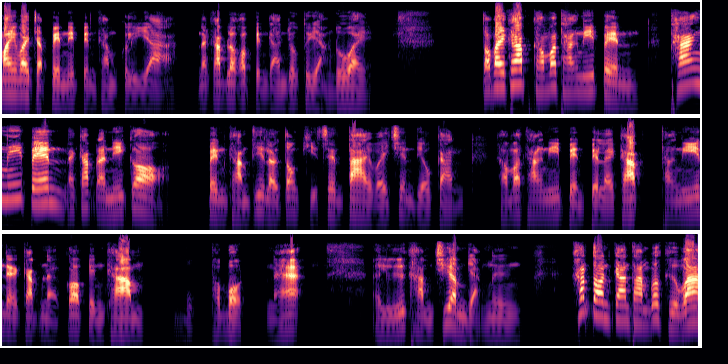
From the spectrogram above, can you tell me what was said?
ไม่ว่าจะเป็นนี่เป็นคำกริยานะครับ แล้วก็เป็นการยกตัวอย่างด้วย ต่อไปครับคำว่าทางนี้เป็นทางนี้เป็นนะครับ อันนี้ก็เป็นคำที่เราต้องขีดเส้นใต้ไว้เช่นเดียวกันคำว่าทางนี้เป็นเป็นอะไรครับทางนี้นะครับนะก็เป็นคำบุพบทนะฮะหรือคำเชื่อมอย่างหนึ่งขั้นตอนการทำก็คือว่า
